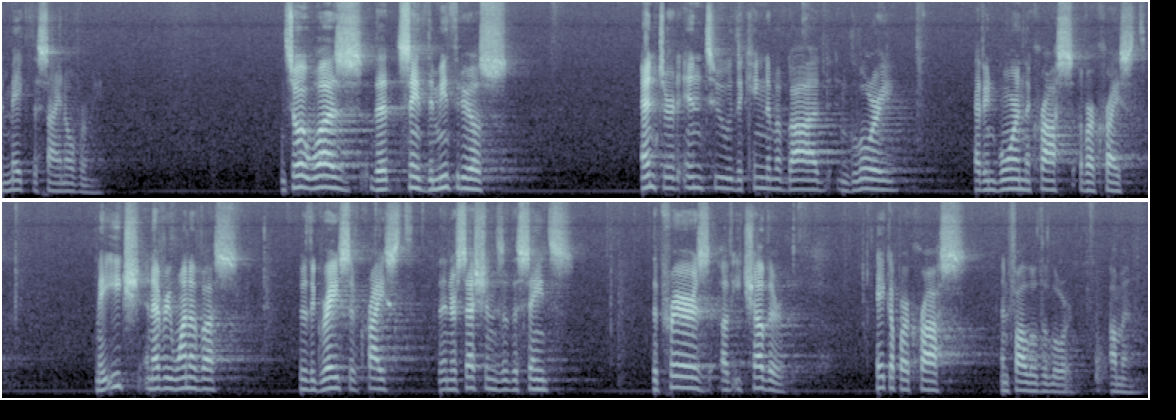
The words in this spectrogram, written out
and make the sign over me. And so it was that St. Demetrios entered into the kingdom of God in glory, having borne the cross of our Christ. May each and every one of us, through the grace of Christ, the intercessions of the saints, the prayers of each other, take up our cross and follow the Lord. Amen.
